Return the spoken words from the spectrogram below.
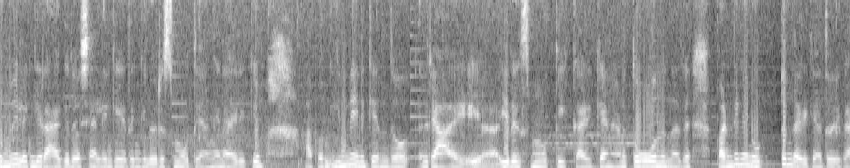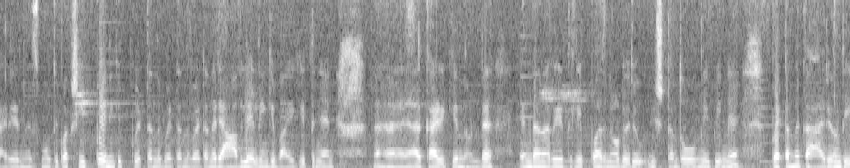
ഒന്നുമില്ലെങ്കിൽ റാഗി ദോശ അല്ലെങ്കിൽ ഏതെങ്കിലും ഒരു സ്മൂത്തി അങ്ങനെ ആയിരിക്കും. അപ്പം ഇന്ന് എനിക്ക് എന്തോ ഇത് സ്മൂത്തി കഴിക്കാനാണ് തോന്നുന്നത്. പണ്ട് ഞാൻ ഒട്ടും കഴിക്കാത്ത ഒരു കാര്യമായിരുന്നു സ്മൂത്തി പക്ഷേ ഇപ്പോൾ എനിക്ക് പെട്ടെന്ന് പെട്ടെന്ന് പെട്ടെന്ന് രാവിലെ അല്ലെങ്കിൽ വൈകിട്ട് ഞാൻ കഴിക്കുന്നുണ്ട്. എന്താണെന്നറിയത്തില്ല. ഇപ്പോൾ അതിനോടൊരു ഇഷ്ടം തോന്നി. പിന്നെ പെട്ടെന്ന് കാര്യവും തീ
